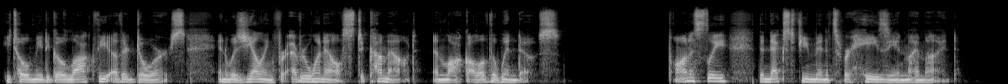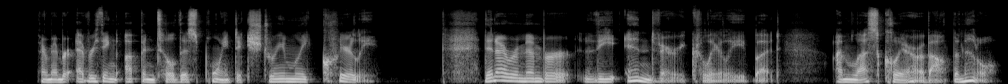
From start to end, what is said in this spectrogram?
He told me to go lock the other doors and was yelling for everyone else to come out and lock all of the windows. Honestly, the next few minutes were hazy in my mind. I remember everything up until this point extremely clearly. Then I remember the end very clearly, but I'm less clear about the middle.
